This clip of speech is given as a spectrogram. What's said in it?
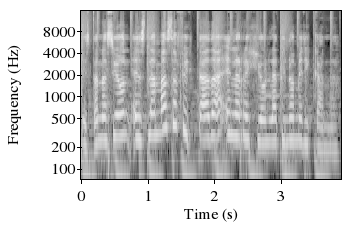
Esta nación es la más afectada en la región latinoamericana,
